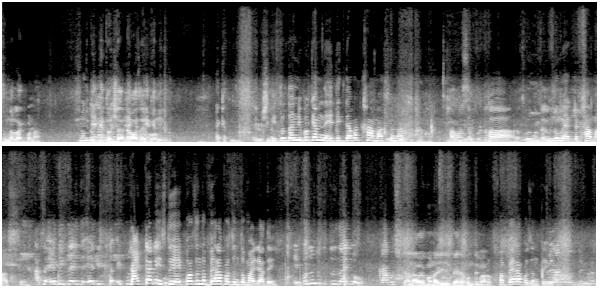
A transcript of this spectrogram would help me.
সুন্দর লাগবে না। ভিতর দিয়ে নেওয়া যাইব। এক এক মিনিট। এর বেশি ভিতর দা নিব কেমনে? এদিক দিয়ে আবার খাম আছে না? হ্যাঁ রুমে একটা খাম আছে। আচ্ছা এদিক দিয়ে এদিকটা নিস তুই এই পর্যন্ত বেড়া পর্যন্ত মারিয়া দে। এই পর্যন্ত তো যাইবো কাগজটা। না না হইব না এই বেড়া বন্দি মারো। হ্যাঁ বেড়া পর্যন্তই মার। পর্যন্ত মার।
